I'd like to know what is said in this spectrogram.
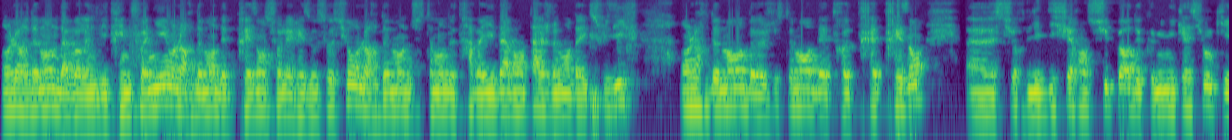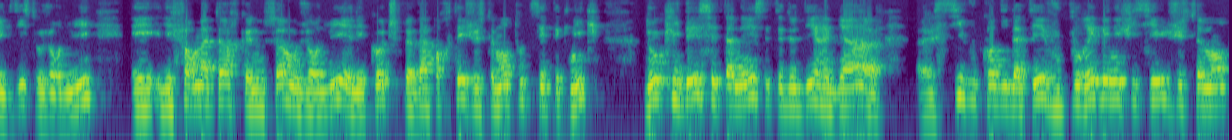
On leur demande d'avoir une vitrine soignée, on leur demande d'être présent sur les réseaux sociaux, on leur demande justement de travailler davantage de mandats exclusifs, On leur demande justement d'être très présents euh, sur les différents supports de communication qui existent aujourd'hui. Et les formateurs que nous sommes aujourd'hui et les coachs peuvent apporter justement toutes ces techniques. Donc l'idée cette année, c'était de dire, eh bien, euh, si vous candidatez, vous pourrez bénéficier justement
